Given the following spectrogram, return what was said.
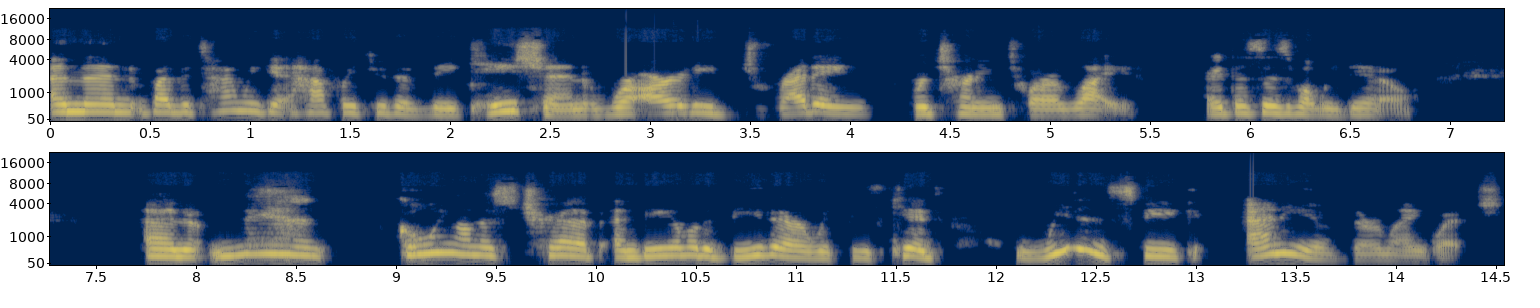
And then by the time we get halfway through the vacation, we're already dreading returning to our life, right? This is what we do. And man, going on this trip and being able to be there with these kids, we didn't speak any of their language.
